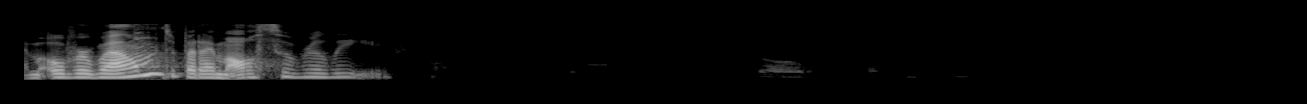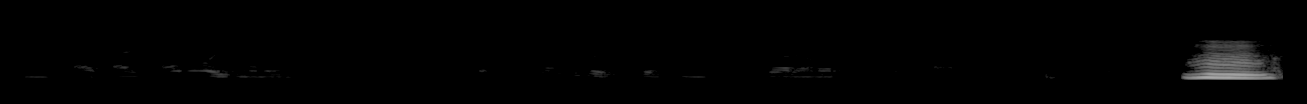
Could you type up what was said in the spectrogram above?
I'm overwhelmed, but I'm also relieved. Mm.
